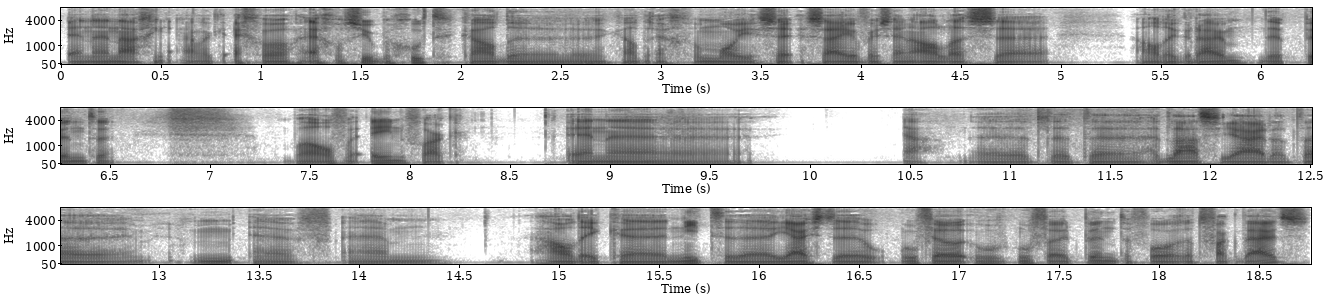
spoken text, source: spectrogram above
En daarna ging eigenlijk echt wel, echt wel super goed. Ik haalde, ik had echt wel mooie cijfers en alles eh, haalde ik ruim, de punten. Behalve één vak. En ja, het, het, het laatste jaar dat, eh, eh, ehm, haalde ik eh, niet de juiste hoeveel, hoe, hoeveelheid punten voor het vak Duits.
